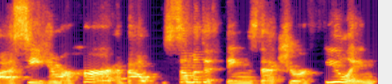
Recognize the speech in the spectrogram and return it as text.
uh, see him or her about some of the things that you're feeling.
